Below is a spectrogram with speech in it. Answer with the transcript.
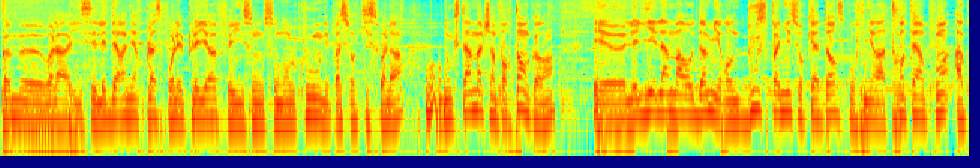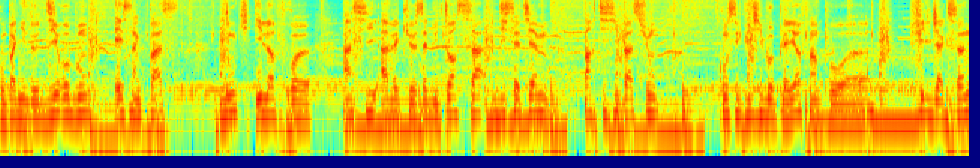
comme euh, voilà, il- c'est les dernières places pour les playoffs et ils sont, dans le coup, on n'est pas sûr qu'ils soient là. Donc c'était un match important encore. hein. Et euh, l'ailier Lamar Odom, il rentre 12 paniers sur 14 pour finir à 31 points, accompagné de 10 rebonds et 5 passes. Donc il offre euh, ainsi avec cette victoire sa 17e participation consécutive aux playoffs hein, pour Phil Jackson.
